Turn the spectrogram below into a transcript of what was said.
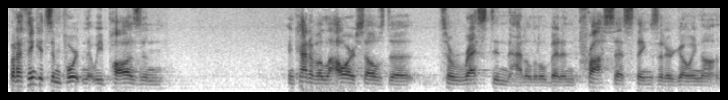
But I think it's important that we pause and, and kind of allow ourselves to, to rest in that a little bit and process things that are going on.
